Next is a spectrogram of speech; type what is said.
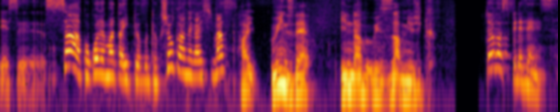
です。さあここでまた一曲曲紹介お願いします。はい、 w-inds. で In Love with the Music ロゴス presents。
